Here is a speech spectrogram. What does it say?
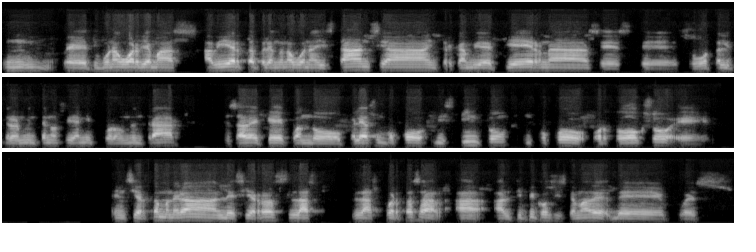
eh, una guardia más abierta, peleando a una buena distancia, intercambio de piernas, este, su bota literalmente no sabía ni por dónde entrar, se sabe que cuando peleas un poco distinto, un poco ortodoxo, eh, en cierta manera le cierras las, las puertas al típico sistema de, pues,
